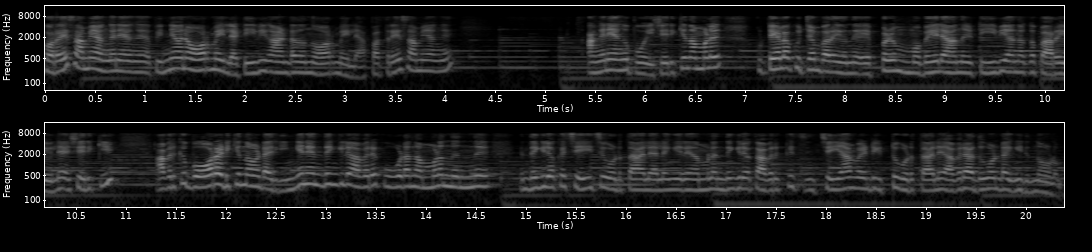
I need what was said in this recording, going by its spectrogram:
കുറേ സമയം അങ്ങനെ അങ്ങ് പിന്നെ അവന് ഓർമ്മയില്ല ടി വി കാണേണ്ടതൊന്നും ഓർമ്മയില്ല. അപ്പൊ അത്രയും സമയം അങ്ങ് അങ്ങനെ അങ്ങ് പോയി. ശരിക്കും നമ്മൾ കുട്ടികളെ കുറ്റം പറയുന്നു എപ്പോഴും മൊബൈലാന്ന് ടി വി ആന്നൊക്കെ പറയൂലേ ശരിക്കും അവർക്ക് ബോറടിക്കുന്നതുകൊണ്ടായിരിക്കും ഇങ്ങനെ എന്തെങ്കിലും അവരെ കൂടെ നമ്മൾ നിന്ന് എന്തെങ്കിലുമൊക്കെ ചെയ്യിച്ചു കൊടുത്താൽ അല്ലെങ്കിൽ നമ്മൾ എന്തെങ്കിലുമൊക്കെ അവർക്ക് ചെയ്യാൻ വേണ്ടി ഇട്ട് കൊടുത്താൽ അവരതുകൊണ്ട് അങ്ങ് ഇരുന്നോളും.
